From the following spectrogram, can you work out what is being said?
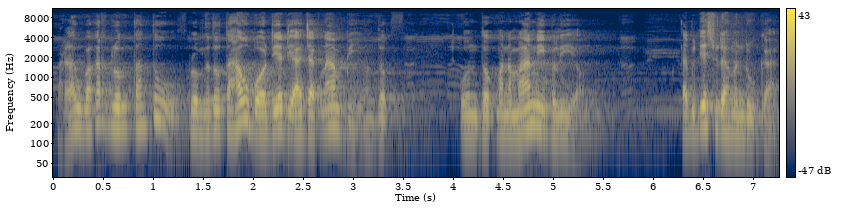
Padahal Abu Bakar belum tentu belum tentu tahu bahwa dia diajak Nabi untuk untuk menemani beliau. Tapi dia sudah menduga.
